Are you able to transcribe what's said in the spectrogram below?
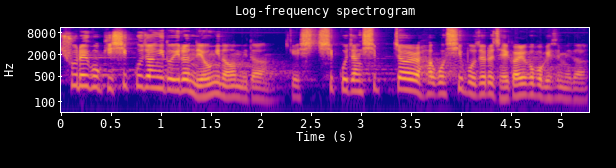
출애굽기 19장에도 이런 내용이 나옵니다. 19장 10절하고 15절을 제가 읽어보겠습니다.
